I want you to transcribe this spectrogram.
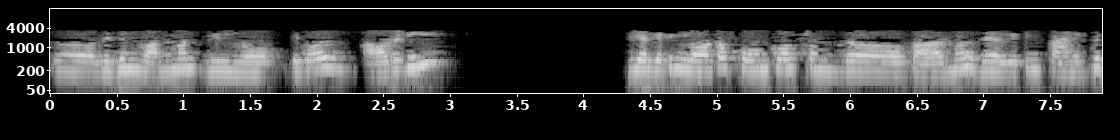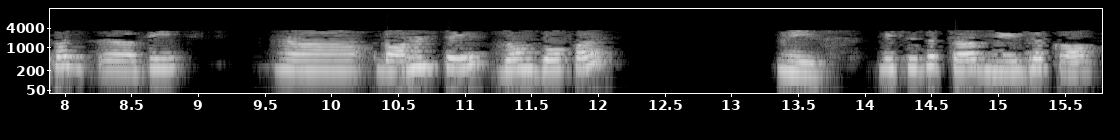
uh, within one month we'll know because already we are getting a lot of phone calls from the farmers, they are getting panic because uh, see, uh, government says don't go for maize, which is the third major crop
